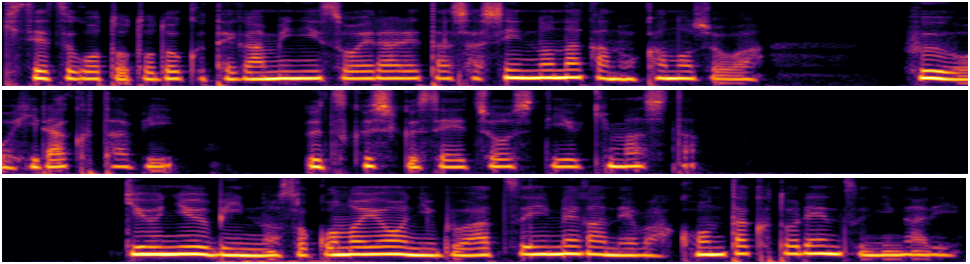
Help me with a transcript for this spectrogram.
季節ごと届く手紙に添えられた写真の中の彼女は、封を開くたび、美しく成長してゆきました。牛乳瓶の底のように分厚いメガネはコンタクトレンズになり、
